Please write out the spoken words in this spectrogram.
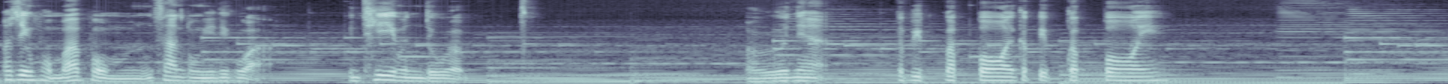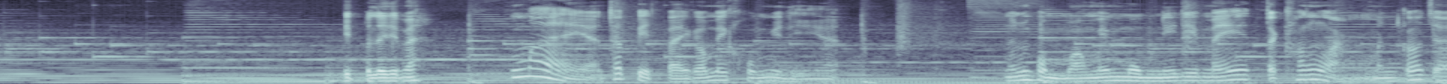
เอาจริงผมว่าผมสร้างตรงนี้ดีกว่าพื้นที่มันดูแบบเออเนี่ยกระปิบกระปอยกระปิบกระปอยปิดไปเลยดีไหมไม่อะถ้าปิดไปก็ไม่คุ้มอยู่ดีอะงั้นผมวางไม่มุมนี้ดีไหมแต่ข้างหลังมันก็จะ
